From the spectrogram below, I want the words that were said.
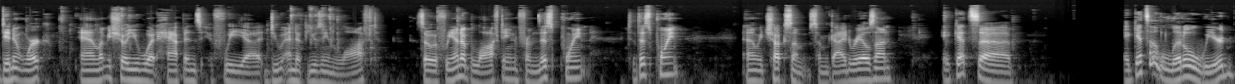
didn't work. And let me show you what happens if we uh, do end up using loft. So if we end up lofting from this point to this point, and we chuck some some guide rails on, it gets uh it gets a little weird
